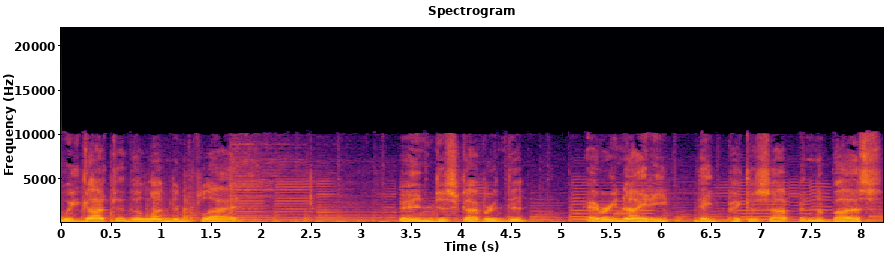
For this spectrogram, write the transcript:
we got to the London flat and discovered that every night he, they'd pick us up in the bus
